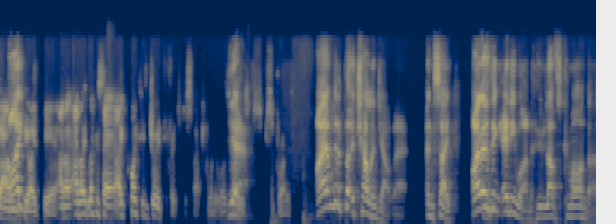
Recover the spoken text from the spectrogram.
down I- with the idea. And I, and I, like I say, I quite enjoyed the French Dispatch for what it was. I Yeah. was surprised. I am going to put a challenge out there and say I don't Hmm. think anyone who loves Commando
